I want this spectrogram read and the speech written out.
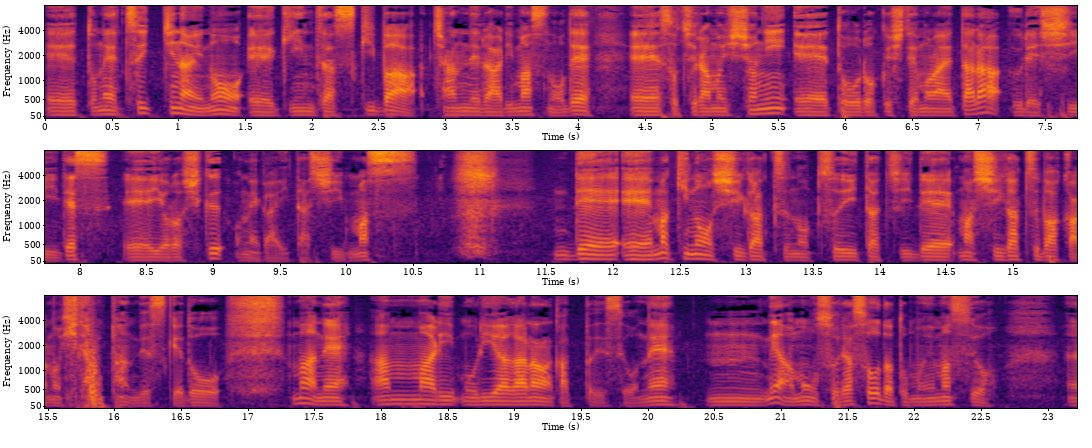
えーっとね、Twitch 内の、え銀座スキーバーチャンネルありますので、えそちらも一緒に、え登録してもらえたら嬉しいです。えよろしくお願いいたします。で、えーまあ、昨日4月の1日で、まあ、4月バカの日だったんですけど、まあね、あんまり盛り上がらなかったですよね。うん、いや、もうそりゃそうだと思いますよ。う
